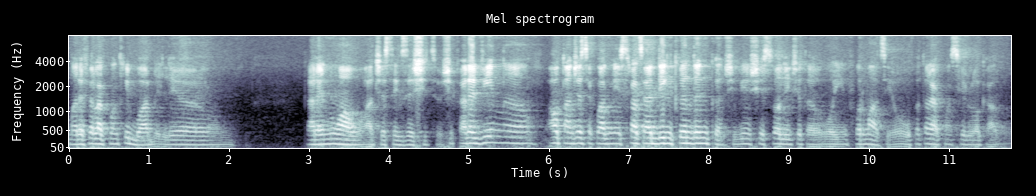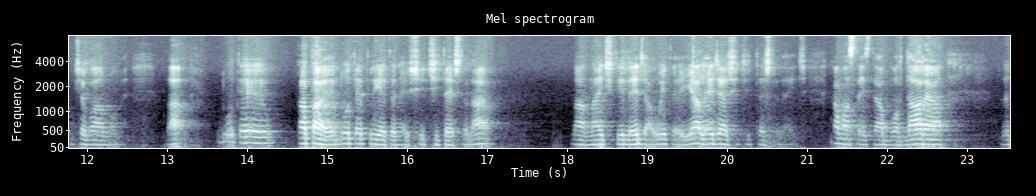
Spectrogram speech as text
mă refer la contribuabili, uh, care nu au acest exercițiu și care vin, uh, au tangențe cu administrația din când în când și vin și solicită o informație, o hotărâre a Consiliului Local, ceva anume. Da? Du-te, tataie, du-te, prietene, și citește, da? Da, n-ai citit legea, uite, ia legea și citește de aici. Cam asta este abordarea în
